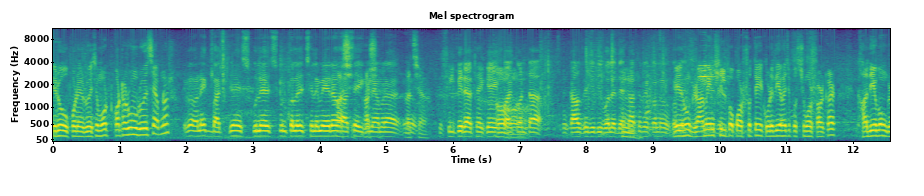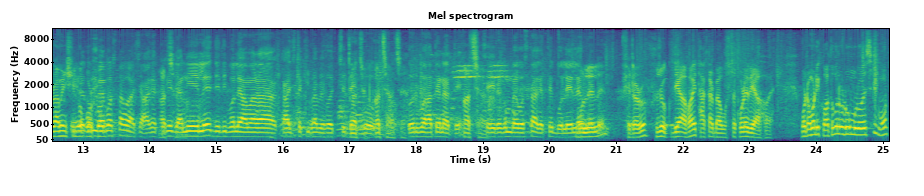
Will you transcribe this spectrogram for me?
এরও ওপরে রয়েছে। মোট কটা রুম রয়েছে আপনার? এবার অনেক বাচ্চা স্কুলে স্কুল কলেজের ছেলে মেয়েরাও আসে, আসে এখানে আমরা আচ্ছা। শিল্পীরা থেকে কয়েক ঘণ্টা কাউকে যদি বলে দেখাতে হবে কোনো দেখুন গ্রামীণ শিল্প পর্ষদ থেকে করে দেওয়া হয়েছে পশ্চিমবঙ্গ সরকার। খাদি এবং গ্রামীণ শিল্প এরকম পর্ষদ। ব্যবস্থাও আছে। আগে থেকে আচ্ছা। জানিয়ে এলে যদি বলে আমরা কাজটা কীভাবে হচ্ছে দেখব আচ্ছা, আচ্ছা। করব হাতে নাতে। আচ্ছা। সেই রকম ব্যবস্থা আগে থেকে বলে এলে বলে এলে সেটারও সুযোগ দেওয়া হয় থাকার ব্যবস্থা করে দেওয়া হয়। মোটামুটি কতগুলো রুম রয়েছে মোট?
